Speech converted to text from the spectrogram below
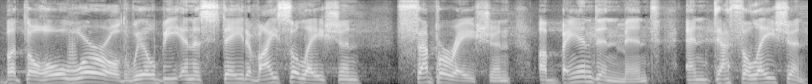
but the whole world will be in a state of isolation separation, abandonment, and desolation.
